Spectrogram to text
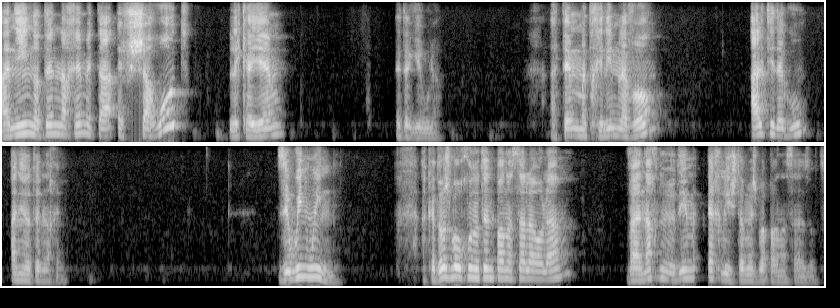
אני נותן לכם את האפשרות לקיים את הגאולה. אתם מתחילים לבוא, אל תדאגו, אני נותן לכם. זה ווין ווין. הקדוש ברוך הוא נותן פרנסה לעולם, ואנחנו יודעים איך להשתמש בפרנסה הזאת.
